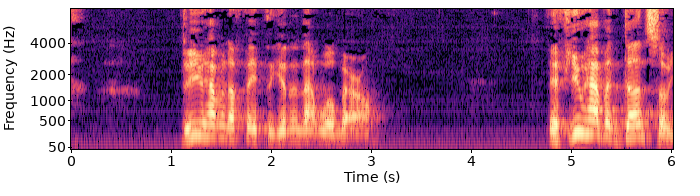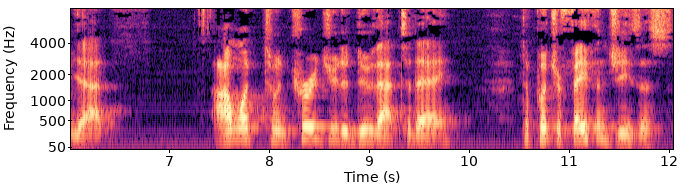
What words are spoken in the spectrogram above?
Do you have enough faith to get into that wheelbarrow? If you haven't done so yet, I want to encourage you to do that today, to put your faith in Jesus,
